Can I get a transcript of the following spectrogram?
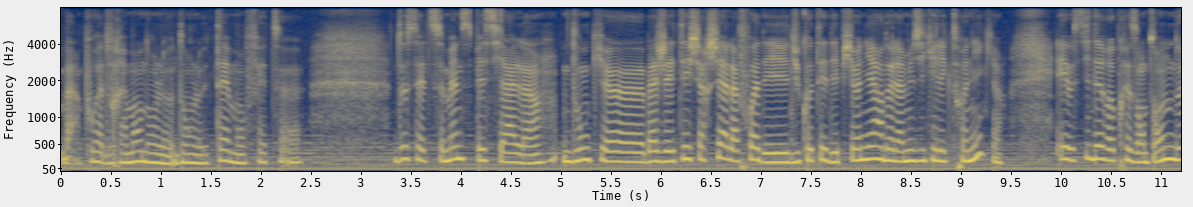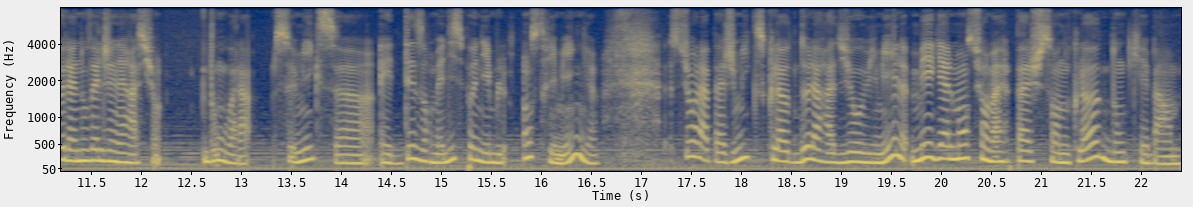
Ben, pour être vraiment dans le, dans le thème, en fait. Euh, de cette semaine spéciale. Donc euh, ben, j'ai été chercher à la fois du côté des pionnières de la musique électronique et aussi des représentantes de la nouvelle génération. Donc voilà, ce mix euh, est désormais disponible en streaming sur la page Mixcloud de la radio 8000, mais également sur ma page SoundCloud. Donc eh ben,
